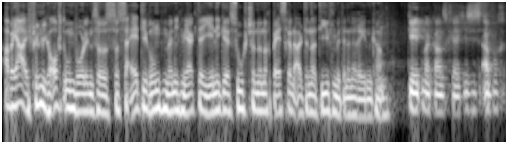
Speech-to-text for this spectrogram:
aber ja, ich fühle mich oft unwohl in so Society-Runden, wenn ich merke, derjenige sucht schon nur nach besseren Alternativen, mit denen er reden kann. Geht mir ganz gleich. Es ist einfach,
